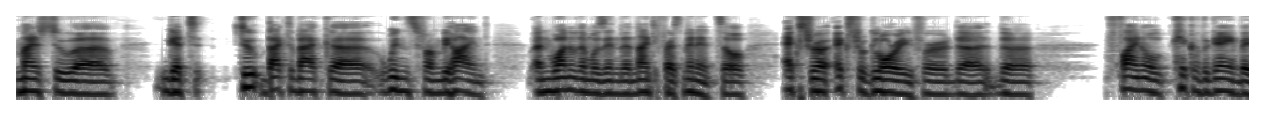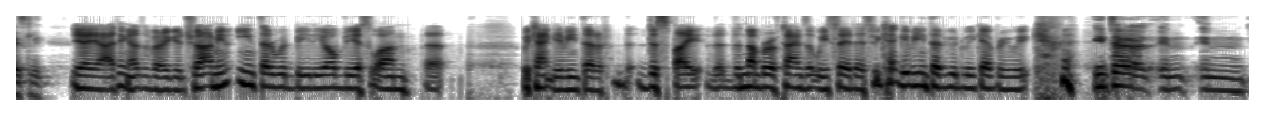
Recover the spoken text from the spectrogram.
managed to uh, get two back to back wins from behind, and one of them was in the 91st minute. So extra extra glory for the the final kick of the game, basically. Yeah, yeah, I think that's a very good shot. I mean, Inter would be the obvious one, but we can't give Inter, despite the, the number of times that we say this, we can't give Inter a good week every week. Inter, in in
